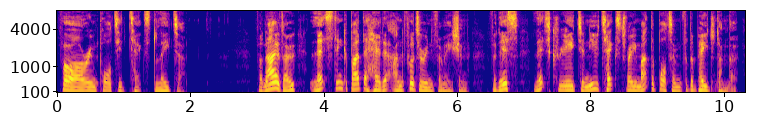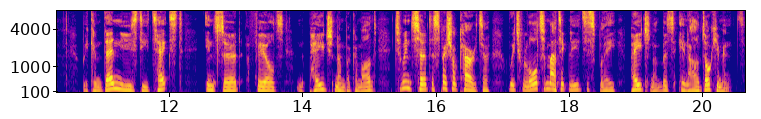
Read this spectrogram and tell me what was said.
for our imported text later. For now though, let's think about the header and footer information. For this, let's create a new text frame at the bottom for the page number. We can then use the text insert, fields, and page number command to insert a special character which will automatically display page numbers in our document.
